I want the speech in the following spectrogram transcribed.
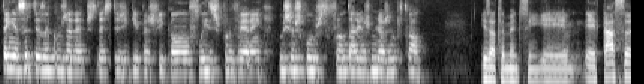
tenho a certeza que os adeptos destas equipas ficam felizes por verem os seus clubes defrontarem os melhores em Portugal. Exatamente, sim. É, é, taça.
